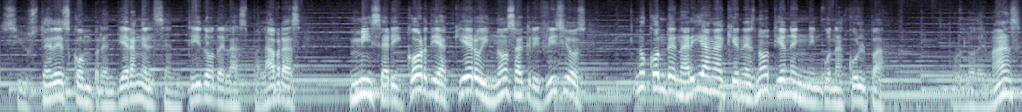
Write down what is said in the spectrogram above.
Si ustedes comprendieran el sentido de las palabras misericordia quiero y no sacrificios, no condenarían a quienes no tienen ninguna culpa. Por lo demás,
